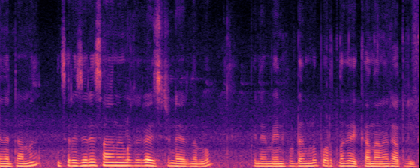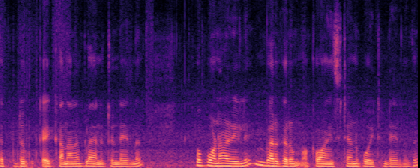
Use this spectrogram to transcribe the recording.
എന്നിട്ടാണ് ചെറിയ ചെറിയ സാധനങ്ങളൊക്കെ കഴിച്ചിട്ടുണ്ടായിരുന്നുള്ളൂ. പിന്നെ മെയിൻ ഫുഡ് നമ്മൾ പുറത്തുനിന്ന് കഴിക്കാമെന്നാണ് രാത്രിയിലത്തെ ഫുഡ് കഴിക്കാമെന്നാണ് പ്ലാൻ ഇട്ടുണ്ടായിരുന്നത് അപ്പോൾ പോണ വഴിയിൽ ബർഗറും ഒക്കെ വാങ്ങിച്ചിട്ടാണ് പോയിട്ടുണ്ടായിരുന്നത്.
